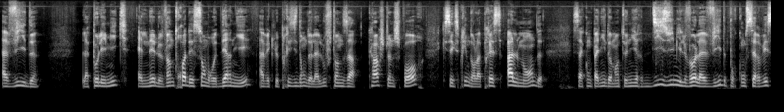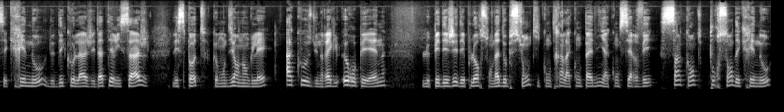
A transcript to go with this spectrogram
à vide. La polémique, elle naît le 23 décembre dernier avec le président de la Lufthansa, Carsten Spohr, qui s'exprime dans la presse allemande. Sa compagnie doit maintenir 18 000 vols à vide pour conserver ses créneaux de décollage et d'atterrissage, les spots, comme on dit en anglais, à cause d'une règle européenne. Le PDG déplore son adoption qui contraint la compagnie à conserver 50% des créneaux.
